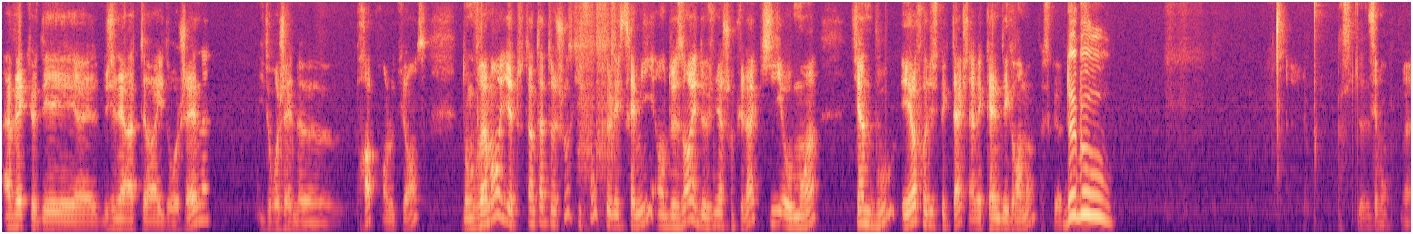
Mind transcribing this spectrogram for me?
avec des, euh, des générateurs à hydrogène, hydrogène euh, propre en l'occurrence. Donc vraiment, il y a tout un tas de choses qui font que l'extrémie, en deux ans, est devenu un championnat qui, au moins, tient debout et offre du spectacle avec quand même des grands noms, parce que Debout c'est bon, euh,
